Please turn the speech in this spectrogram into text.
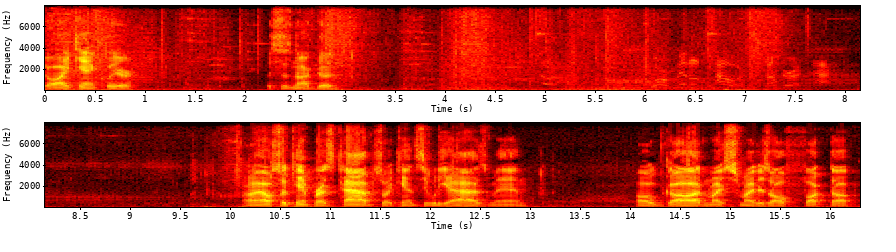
No, I can't clear. This is not good. I also can't press tab, so I can't see what he has, man. Oh god, my smite is all fucked up.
